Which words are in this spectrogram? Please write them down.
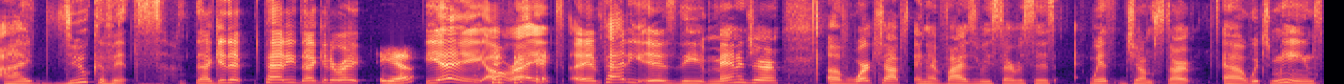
Idukovitz. Did I get it, Patty? Did I get it right? Yeah. Yay. All right. and Patty is the manager of workshops and advisory services with Jumpstart. Uh, which means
